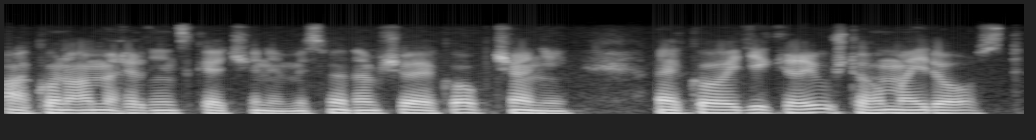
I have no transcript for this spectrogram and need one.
a konáme hrdinské činy. My jsme tam šli jako občani, jako lidi, kteří už toho mají dost.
